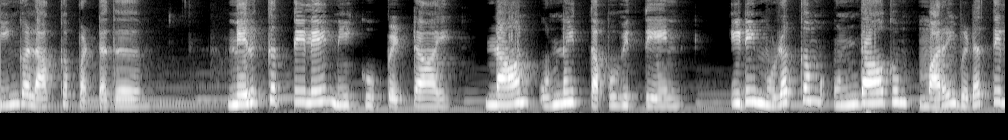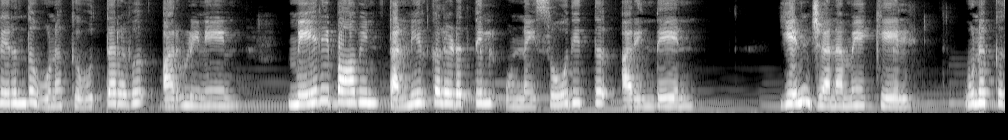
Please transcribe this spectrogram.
நீங்களாக்கப்பட்டது. நெருக்கத்திலே நீ கூப்பிட்டாய் நான் உன்னை தப்புவித்தேன் இடி முழக்கம் உண்டாகும் மறைவிடத்திலிருந்து உனக்கு உத்தரவு அருளினேன். மேரிபாவின் தண்ணீர்களிடத்தில் உன்னை சோதித்து அறிந்தேன். என் ஜனமே கேள் உனக்கு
